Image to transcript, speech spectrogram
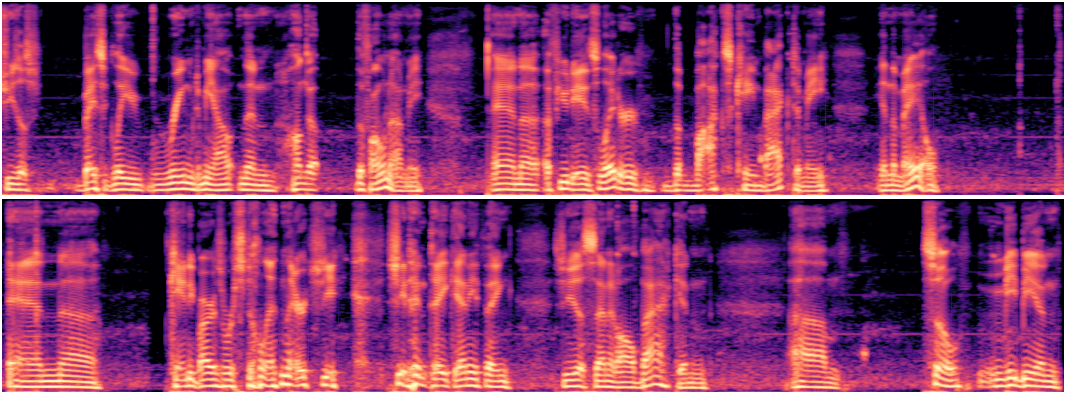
she just basically reamed me out and then hung up the phone on me. And uh, a few days later, the box came back to me in the mail, and uh, candy bars were still in there. She she didn't take anything. She just sent it all back, and um, so me being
